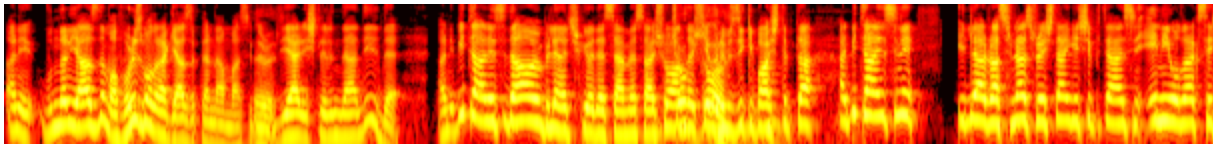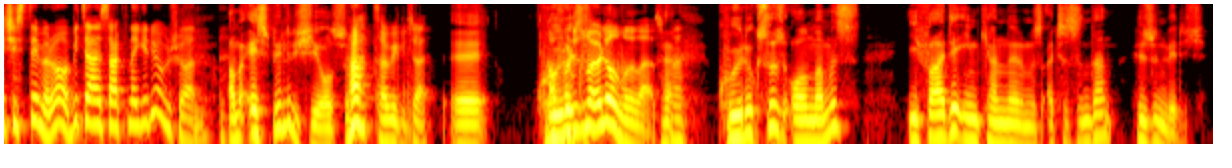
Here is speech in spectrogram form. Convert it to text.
hani bunları yazdım aforizma olarak yazdıklarından bahsediyorum. Evet. Diğer işlerinden değil de hani bir tanesi daha ön plana çıkıyor desem mesela şu Çok andaki zor. önümüzdeki başlıkta hani bir tanesini illa rasyonel süreçten geçip bir tanesini en iyi olarak seç istemiyorum ama bir tanesi aklına geliyor mu şu anda? Ama esprili bir şey olsun. Ha tabii güzel. Ee, kuyruk- Aforizma öyle olmalı lazım. Kuyruksuz olmamız ifade imkanlarımız açısından hüzün verici.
